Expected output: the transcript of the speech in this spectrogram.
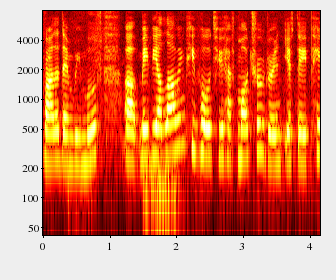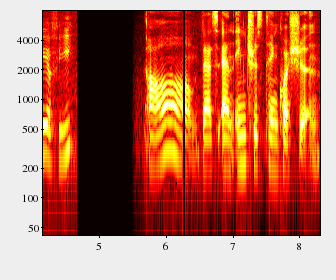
rather than removed? Uh, maybe allowing people to have more children if they pay a fee? Oh, that's an interesting question.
